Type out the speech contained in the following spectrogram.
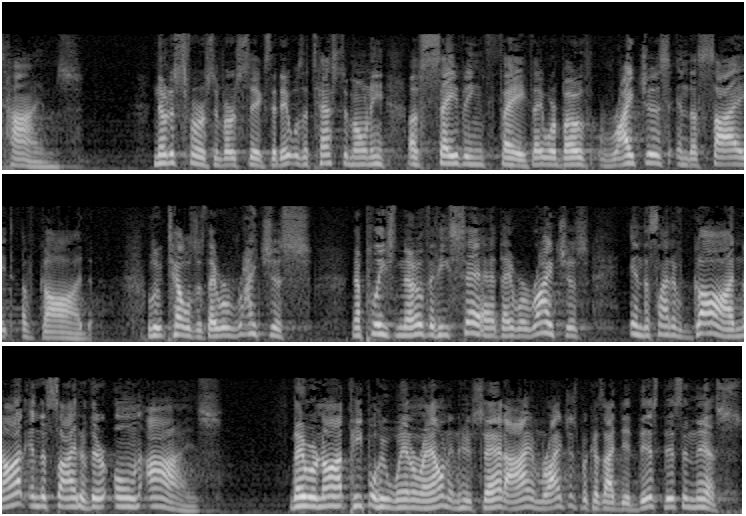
times. Notice first in verse 6 that it was a testimony of saving faith. They were both righteous in the sight of God. Luke tells us they were righteous. Now, please note that he said they were righteous in the sight of God, not in the sight of their own eyes. They were not people who went around and who said, I am righteous because I did this, this, and this.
